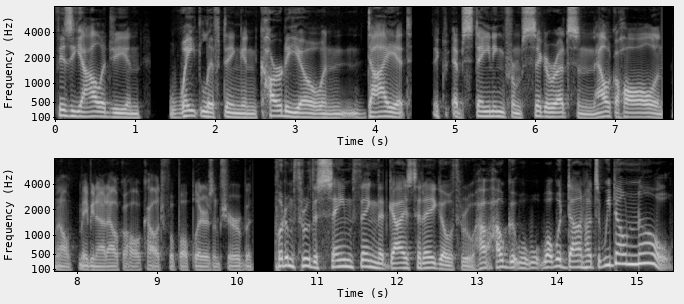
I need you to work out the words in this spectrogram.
physiology and weightlifting and cardio and diet, abstaining from cigarettes and alcohol and well, maybe not alcohol, college football players, I'm sure, but put them through the same thing that guys today go through. How how good? What would Don Hutson? We don't know.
